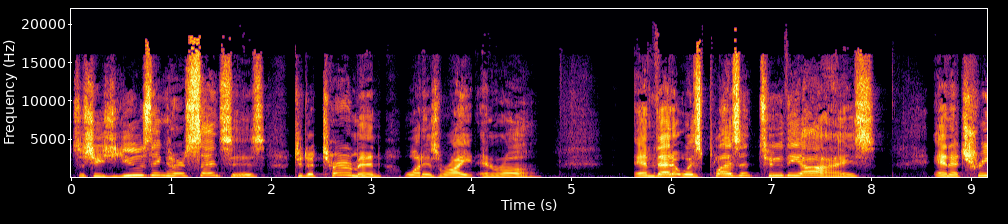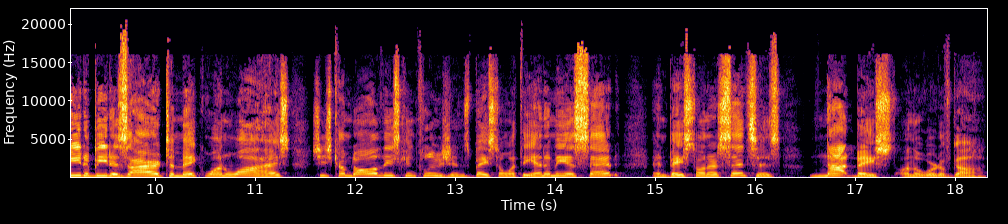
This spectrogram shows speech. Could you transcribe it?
So she's using her senses to determine what is right and wrong and that it was pleasant to the eyes and a tree to be desired to make one wise. She's come to all these conclusions based on what the enemy has said and based on her senses, not based on the word of God.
